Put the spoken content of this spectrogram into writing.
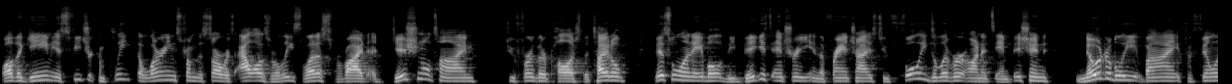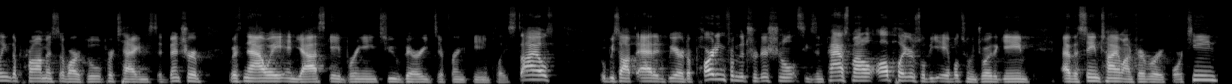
While the game is feature complete, the learnings from the Star Wars Outlaws release let us provide additional time to further polish the title. This will enable the biggest entry in the franchise to fully deliver on its ambition, notably by fulfilling the promise of our dual protagonist adventure, with Naoe and Yasuke bringing two very different gameplay styles. Ubisoft added, We are departing from the traditional season pass model. All players will be able to enjoy the game at the same time on February 14,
